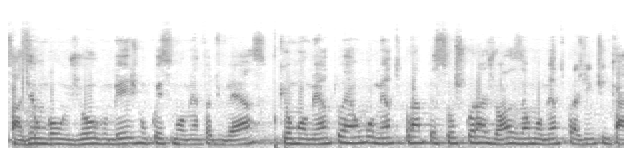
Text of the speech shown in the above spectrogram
fazer um bom jogo mesmo com esse momento adverso, porque o momento é um momento para pessoas corajosas, é um momento para a gente encarar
